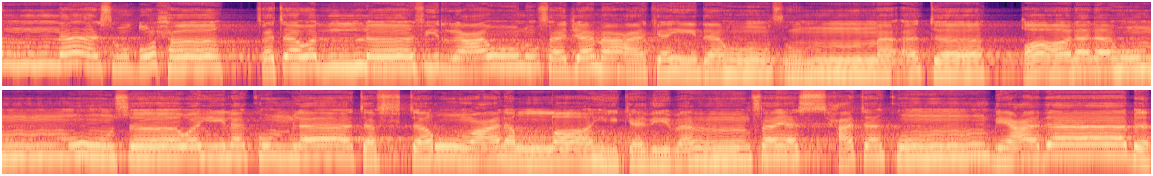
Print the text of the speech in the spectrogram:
الناس ضحى. فتولى فرعون فجمع كيده ثم أتى. قال لهم موسى ويلكم لا تفتروا على الله كذبا فيسحتكم بعذاب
